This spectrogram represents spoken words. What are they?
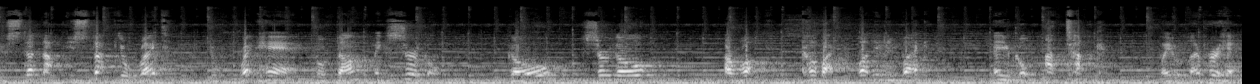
you step up, you step your right, your right hand, go down, make circle. Go, circle, around, come back, body lean back, and you go attack by your left hand.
